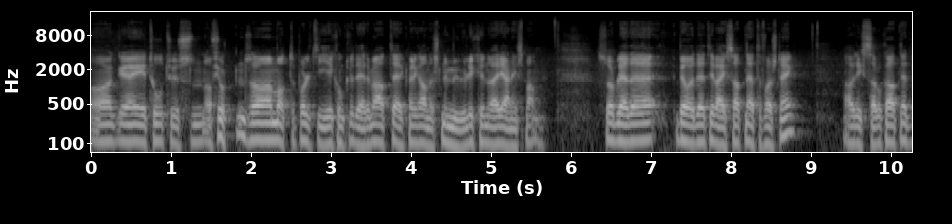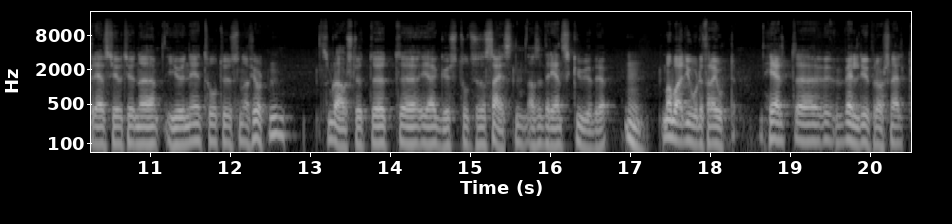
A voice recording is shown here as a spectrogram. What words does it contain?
Og i 2014 så måtte politiet konkludere med at Erik Mørk Andersen umulig kunne være gjerningsmann. Så ble det beordret iverksatt en etterforskning av Riksadvokaten i et brev 27.6.2014, som ble avsluttet eh, i august 2016. Altså et rent skuebrød. Mm. Man bare gjorde det for å ha gjort det. Helt uh, veldig uprofesjonelt.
